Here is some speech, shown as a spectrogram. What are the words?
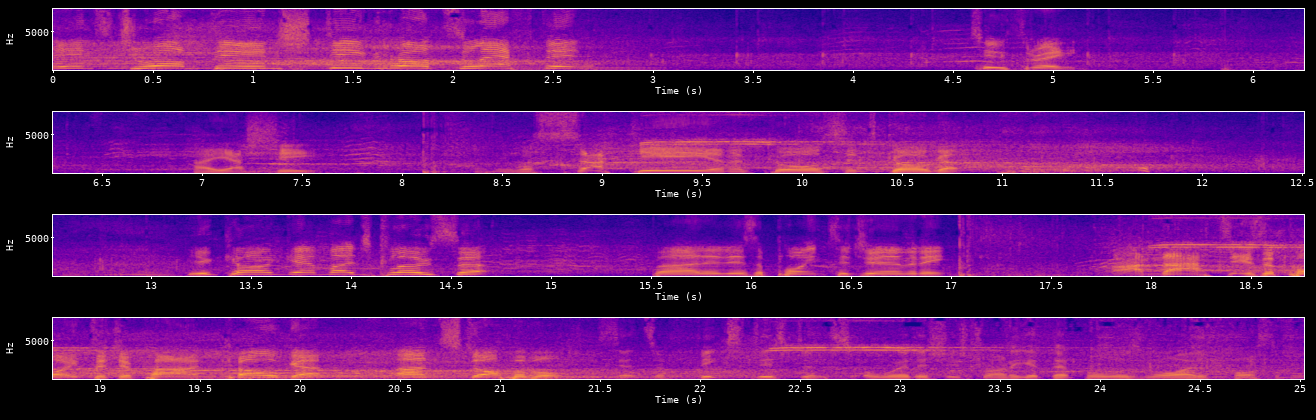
It's dropped in. Stigrots left it. 2-3. Hayashi. And Iwasaki, and of course it's Koga. you can't get much closer, but it is a point to Germany. And that is a point to Japan. Koga, unstoppable. She sets a fixed distance or whether she's trying to get that ball as wide as possible.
